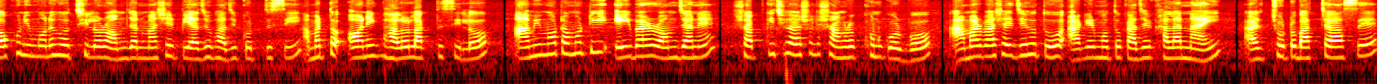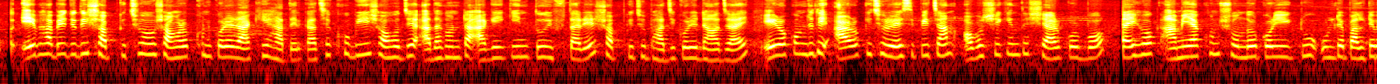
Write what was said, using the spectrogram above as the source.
তখনই মনে হচ্ছিল রমজান মাসের পেঁয়াজু ভাজি করতেছি। আমার তো অনেক ভালো লাগতেছিল। আমি মোটামুটি এইবার রমজানে সবকিছু আসলে সংরক্ষণ করব। আমার বাসায় যেহেতু আগের মতো কাজের খালা নাই আর ছোট বাচ্চা আছে। এভাবে যদি সবকিছু সংরক্ষণ করে রাখি হাতের কাছে, খুবই সহজে আধা ঘণ্টা আগেই কিন্তু ইফতারের সবকিছু ভাজি করে নেওয়া যায়। এরকম যদি আরও কিছু রেসিপি চান, অবশ্যই কিন্তু শেয়ার করব। যাই হোক, আমি এখন সুন্দর করে একটু উল্টে পাল্টে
